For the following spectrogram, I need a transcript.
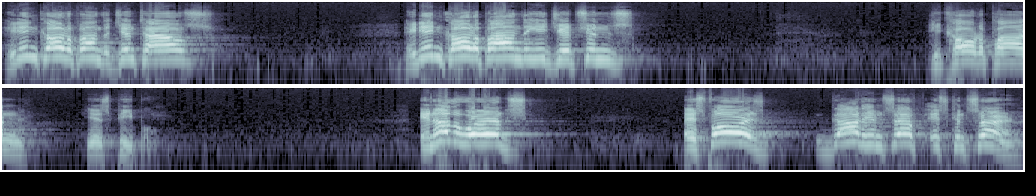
He didn't call upon the Gentiles. He didn't call upon the Egyptians. He called upon his people. In other words, as far as God Himself is concerned,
